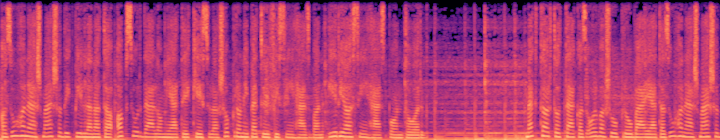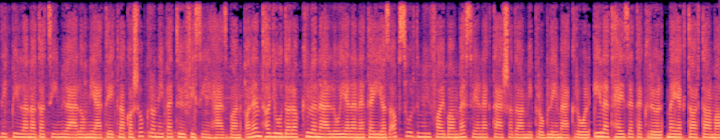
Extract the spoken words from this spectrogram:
A zuhanás második pillanata abszurd álomjáték készül a Soproni Petőfi Színházban, írja a színház.org. Megtartották az olvasó próbáját a Zuhanás második pillanata című álomjátéknak a Soproni Petőfi Színházban. A rendhagyó darab különálló jelenetei az abszurd műfajban beszélnek társadalmi problémákról, élethelyzetekről, melyek tartalma,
